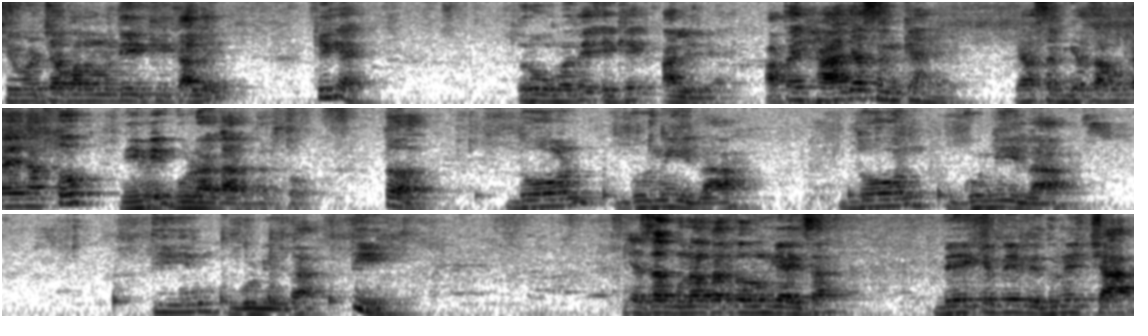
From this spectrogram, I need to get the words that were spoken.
शेवटच्या कॉलममध्ये एक एक आले. ठीक आहे? रो मध्ये एक एक आलेले आहे. आता ह्या ज्या संख्या आहेत या संख्याचा आपण काय करतो? नेहमी गुणाकार करतो. तर दोन गुणीला दोन गुणीला तीन गुणीला तीन. याचा गुणाकार करून घ्यायचा. बे के बे बेदुने चार.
